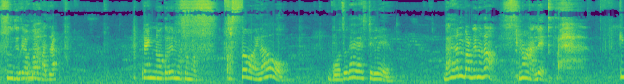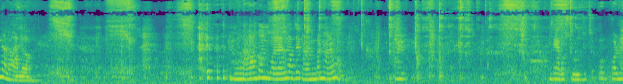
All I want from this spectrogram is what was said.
सुजु चाहिँ अब खतरा प्र्याङ नगरे मसँग कस्तो होइन हौ? घोचो क्या ग्यास्ट्रिकले भाषा पनि पर्दैन र नहाले। किन नहाल्नु? हावा पनि भइरहेको अझै खानु पनि नरौ। बिहाको सुजु पढ्नु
